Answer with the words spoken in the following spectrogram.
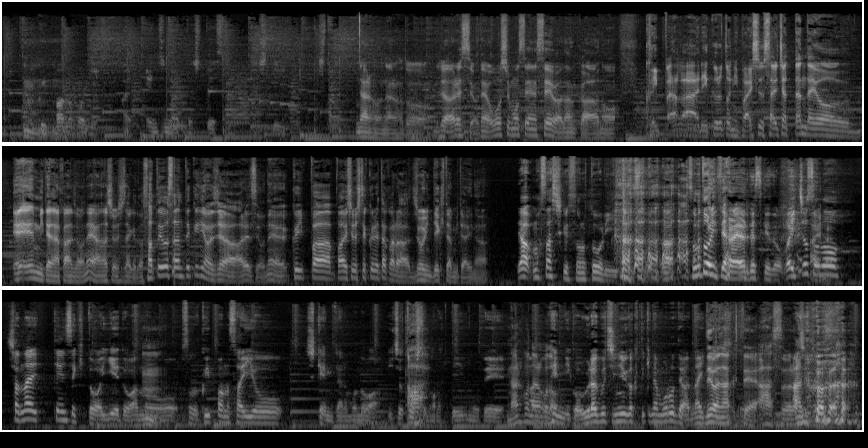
イッパーの方に、はい、エンジニアとしてしていました。なるほどなるほど。じゃああれですよね。大下先生はなんかあのクイッパーがリクルートに買収されちゃったんだよ。ええー、みたいな感じのね話をしたけど。里代さん的にはじゃああれですよね。クイッパー買収してくれたからジョインできたみたいな。いやまさしくその通りです、ね、その通りって言ったらあれですけど、まあ、一応その、はいはい社内転籍とはいえど、あの、うん、そのクイッパーの採用試験みたいなものは一応通してもらっているので、なるほど、なるほど。変にこう裏口入学的なものではないではなくて、あ、素晴らしい。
